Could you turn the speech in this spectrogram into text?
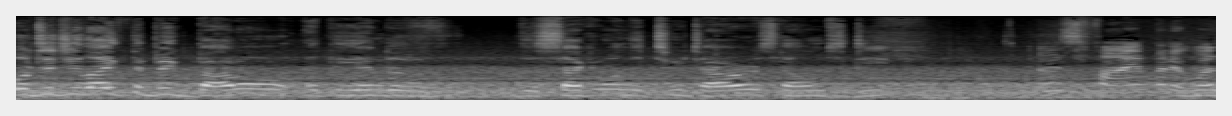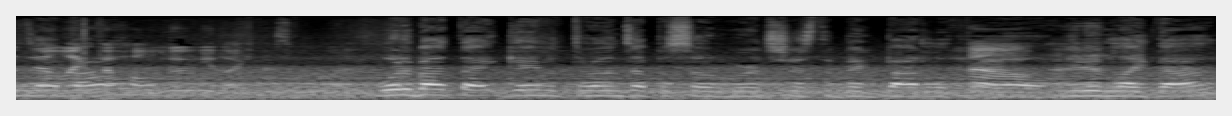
Well, did you like the big battle at the end of the second one, the Two Towers, Helm's Deep? It was fine, but it wasn't like the whole movie like this one was. What about that Game of Thrones episode where it's just the big battle? At the No. you didn't like that.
